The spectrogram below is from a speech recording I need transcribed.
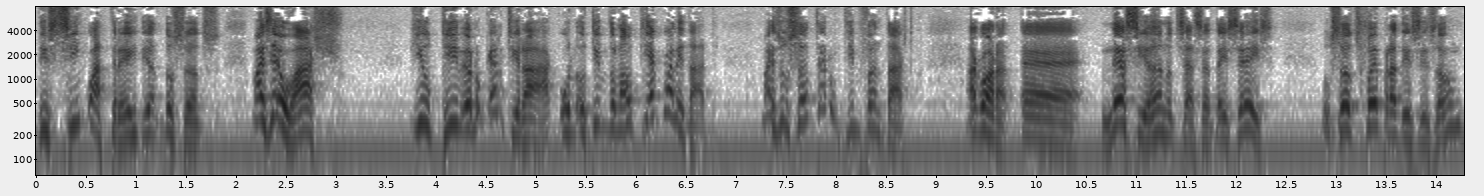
de 5 a 3 diante do Santos. Mas eu acho que o time, eu não quero tirar, o, o time do Náutico tinha qualidade, mas o Santos era um time fantástico. Agora, é, nesse ano de 66, o Santos foi para a decisão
